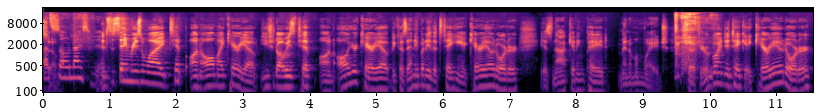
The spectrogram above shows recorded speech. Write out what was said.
that's so, nice of you. It's the same reason why I tip on all my carryout. You should always tip on all your carryout because anybody that's taking a carryout order is not getting paid minimum wage. So if you're going to take a carryout order,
